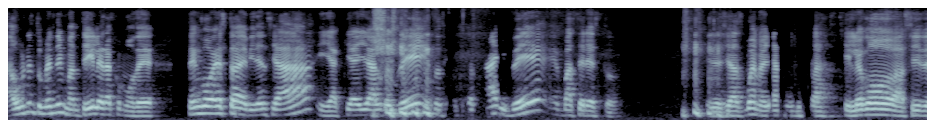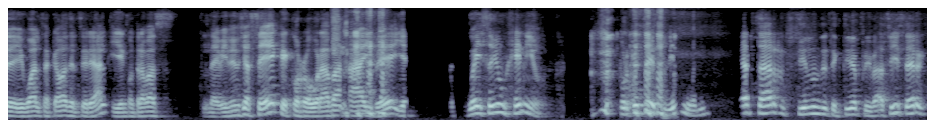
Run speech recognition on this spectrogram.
aún en tu mente infantil era como de, tengo esta evidencia A y aquí hay algo B, entonces A y B va a ser esto. Y decías, bueno, ya está. Y luego así de igual sacabas el cereal y encontrabas la evidencia C que corroboraba A y B. Y, güey, soy un genio. ¿Por qué estoy estudiando? A estar siendo un detective privado, así ser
